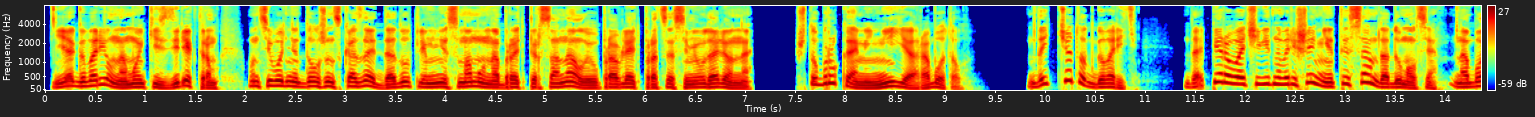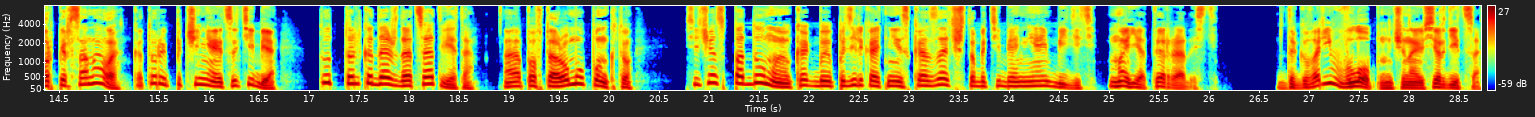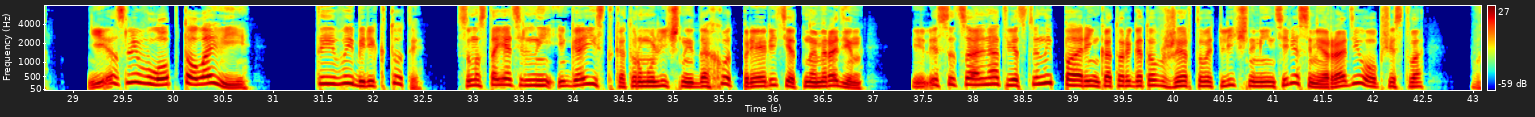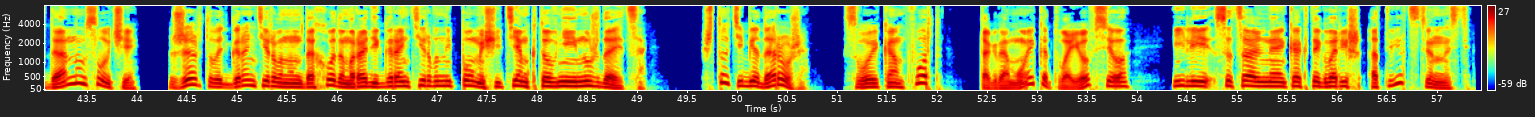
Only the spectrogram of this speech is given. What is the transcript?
Я говорил на мойке с директором, он сегодня должен сказать, дадут ли мне самому набрать персонал и управлять процессами удаленно чтоб руками не я работал. Да и что тут говорить? До первого очевидного решения ты сам додумался. Набор персонала, который подчиняется тебе. Тут только дождаться ответа. А по второму пункту... Сейчас подумаю, как бы поделикатнее сказать, чтобы тебя не обидеть. Моя ты радость. Да в лоб, начинаю сердиться. Если в лоб, то лови. Ты выбери, кто ты. Самостоятельный эгоист, которому личный доход — приоритет номер один — или социально ответственный парень, который готов жертвовать личными интересами ради общества. В данном случае жертвовать гарантированным доходом ради гарантированной помощи тем, кто в ней нуждается. Что тебе дороже? Свой комфорт? Тогда мойка — твое все. Или социальная, как ты говоришь, ответственность?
